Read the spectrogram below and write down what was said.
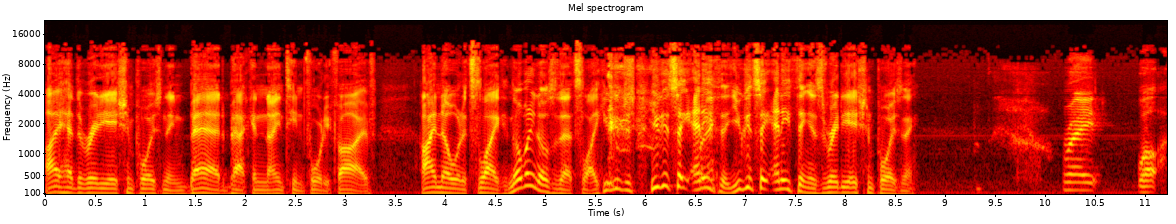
I had the radiation poisoning bad back in 1945." I know what it's like. Nobody knows what that's like. You can just you can say anything. You can say anything is radiation poisoning. Right. Well,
